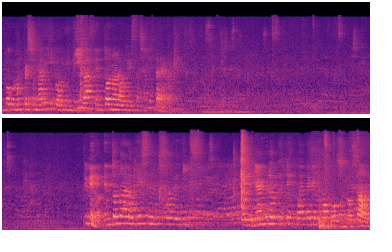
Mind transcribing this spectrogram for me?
un poco más personales y cognitivas en torno a la utilización de esta herramienta. Primero, en torno a lo que es el uso de TICs. El triángulo que ustedes pueden ver en rojo, con rosado,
